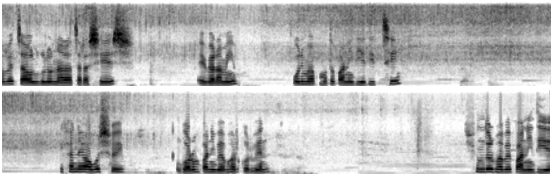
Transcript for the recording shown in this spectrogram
তবে চাউলগুলো নাড়াচাড়া শেষ। এবার আমি পরিমাপ মতো পানি দিয়ে দিচ্ছি। এখানে অবশ্যই গরম পানি ব্যবহার করবেন। সুন্দরভাবে পানি দিয়ে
